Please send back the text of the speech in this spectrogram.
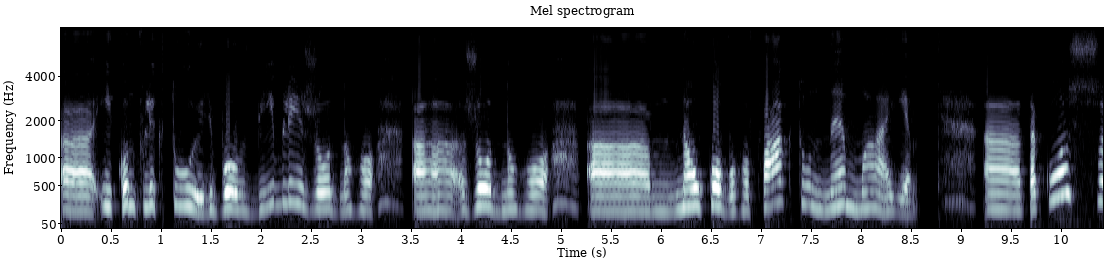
е, і конфліктують, бо в Біблії жодного, е, жодного е, наукового факту немає. Е, Також е,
